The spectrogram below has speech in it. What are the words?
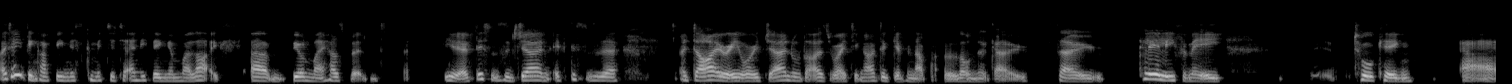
I don't think I've been this committed to anything in my life, um, beyond my husband. You know, if this was a journal, if this was a a diary or a journal that I was writing, I'd have given up long ago. So, clearly for me, talking, uh,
